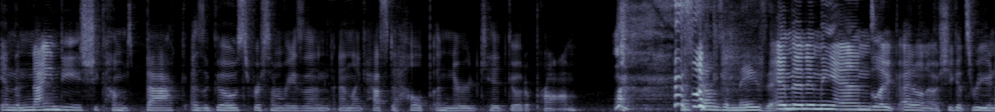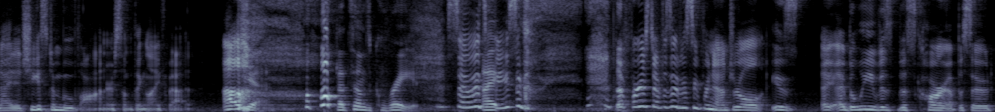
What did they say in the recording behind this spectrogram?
in the 90s she comes back as a ghost for some reason and like has to help a nerd kid go to prom. That sounds amazing. and then in the end like i don't know she gets reunited. She gets to move on or something like that. Uh, yeah. That sounds great. So it's I- basically the first episode of Supernatural is I, I believe is this car episode,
